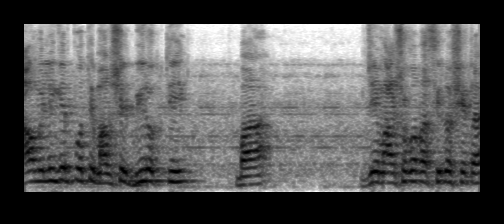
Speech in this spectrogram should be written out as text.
আওয়ামী লীগের প্রতি মানুষের বিরক্তি বা যে মানসিকতা ছিল সেটা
